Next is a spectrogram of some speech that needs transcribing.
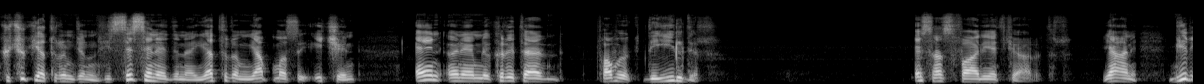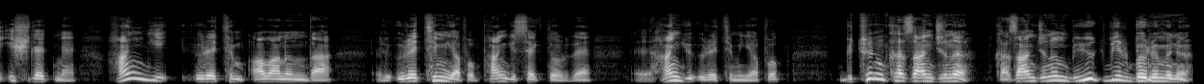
Küçük yatırımcının hisse senedine yatırım yapması için en önemli kriter FAVÖK değildir esas faaliyet karıdır. Yani bir işletme hangi üretim alanında e, üretim yapıp hangi sektörde e, hangi üretimi yapıp bütün kazancını, kazancının büyük bir bölümünü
